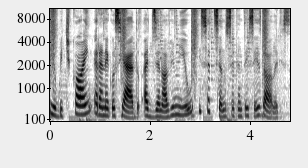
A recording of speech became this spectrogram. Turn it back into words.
e o Bitcoin era negociado a 19.776 dólares.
